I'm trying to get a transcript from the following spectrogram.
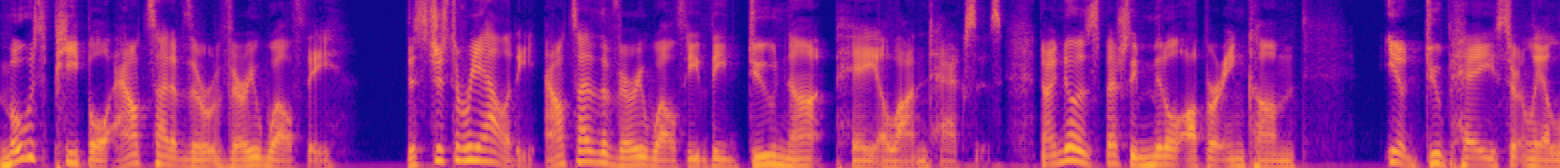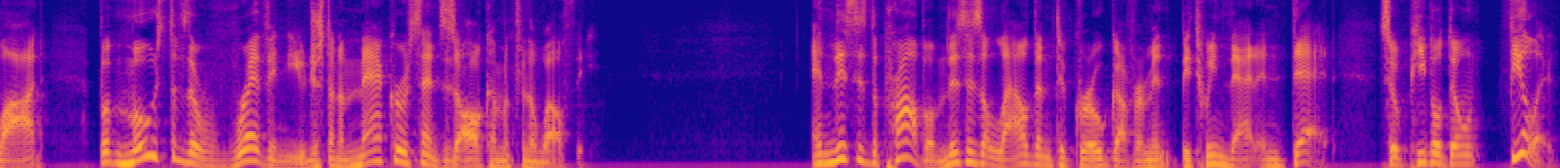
most people outside of the very wealthy, this is just a reality. Outside of the very wealthy, they do not pay a lot in taxes. Now, I know especially middle upper income, you know, do pay certainly a lot, but most of the revenue, just on a macro sense, is all coming from the wealthy. And this is the problem. This has allowed them to grow government between that and debt. So people don't feel it.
